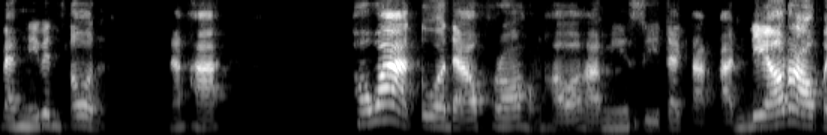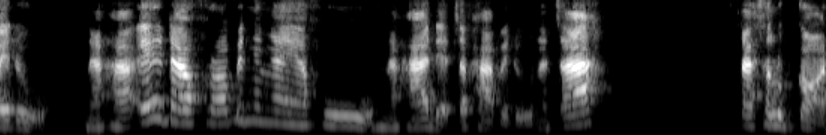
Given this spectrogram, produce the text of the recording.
แบบนี้เป็นต้นนะคะ เพราะว่าตัวดาวเคราะห์ของเขาอะค่ะมีสีแตกต่างกัน เดี๋ยวเราไปดูนะคะ เอ๊ะดาวเคราะห์เป็นยังไงอะครูนะคะ เดี๋ยวจะพาไปดูนะจ๊ะแต่สรุปก่อน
